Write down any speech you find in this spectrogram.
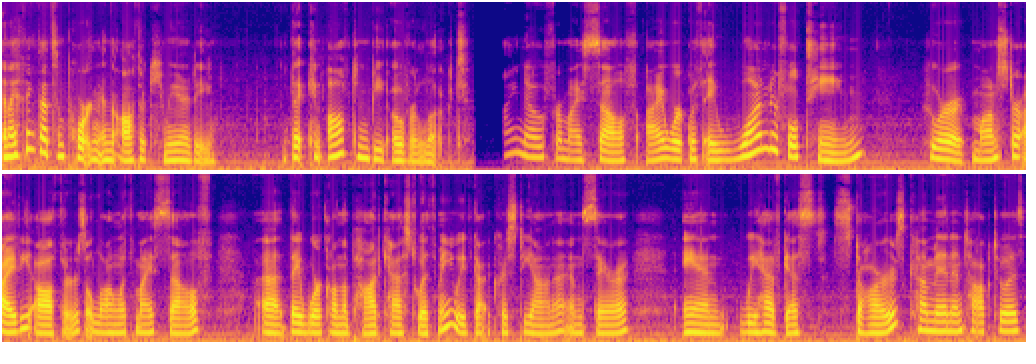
And I think that's important in the author community that can often be overlooked. I know for myself, I work with a wonderful team who are Monster Ivy authors along with myself. Uh, they work on the podcast with me. We've got Christiana and Sarah, and we have guest stars come in and talk to us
